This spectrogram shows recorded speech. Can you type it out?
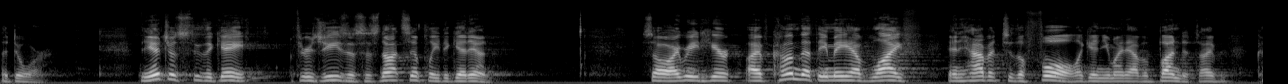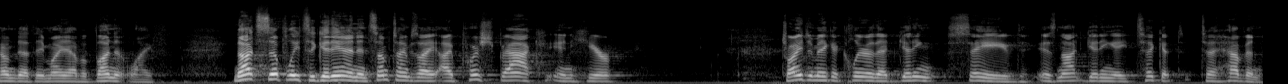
the door. The entrance through the gate through Jesus is not simply to get in. So I read here, I have come that they may have life and have it to the full. Again, you might have abundant. I've come that they might have abundant life. Not simply to get in, and sometimes I, I push back in here trying to make it clear that getting saved is not getting a ticket to heaven.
